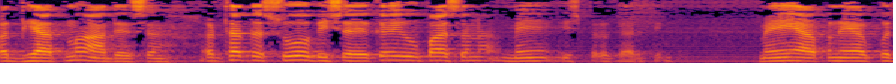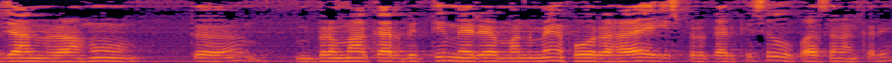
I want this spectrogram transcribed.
अध्यात्म आदेश, अर्थात स्व विषय का उपासना। मैं इस प्रकार की, मैं अपने आप को जान रहा हूँ तो ब्रह्माकार वृत्ति मेरे मन में हो रहा है, इस प्रकार की सब उपासना करें।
